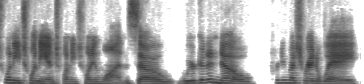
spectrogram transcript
2020 and 2021. So we're going to know pretty much right away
